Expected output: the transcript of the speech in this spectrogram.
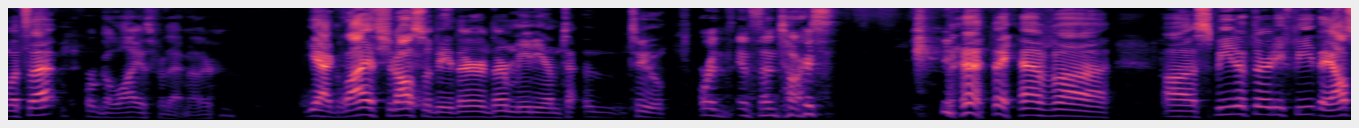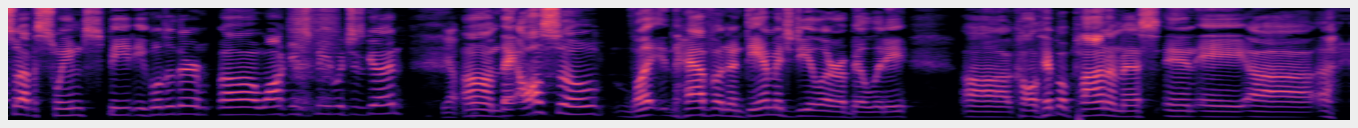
what's that? or Goliath for that matter, Yeah, Goliath should also be. They're they're medium t- too. or in, in centaurs. they have uh, uh, speed of 30 feet. They also have a swim speed equal to their uh, walking speed, which is good. Yep. Um, they also like have an, a damage dealer ability uh, called Hippopotamus in a. Uh,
